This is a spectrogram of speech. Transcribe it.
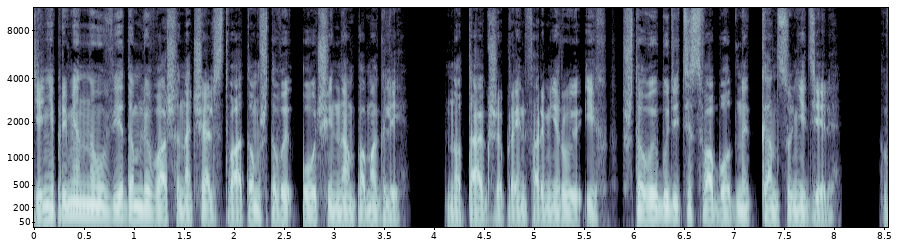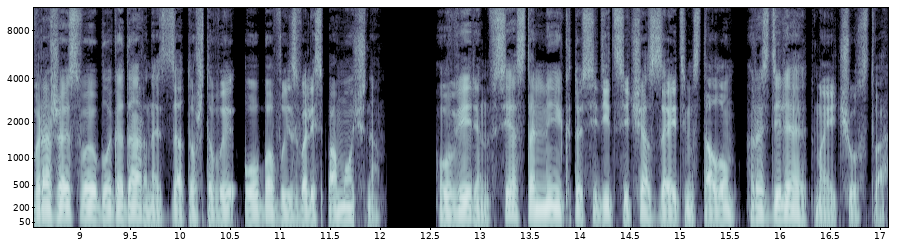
Я непременно уведомлю ваше начальство о том, что вы очень нам помогли, но также проинформирую их, что вы будете свободны к концу недели. Выражаю свою благодарность за то, что вы оба вызвались помочь нам. Уверен, все остальные, кто сидит сейчас за этим столом, разделяют мои чувства».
